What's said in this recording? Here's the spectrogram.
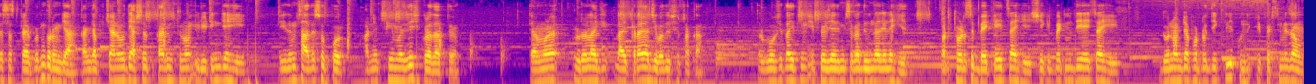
तर सबस्क्राईब पण करून घ्या. कारण की आपल्या चॅनलवरती अशा प्रकारे मित्रांनो एडिटिंग जे आहे ते एकदम साधं सोपं आणि फीमध्ये शिकवलं जातं. त्यामुळे व्हिडिओ लाईक लाईक करा अजिबात विसरू नका. तर बघू शकता इथून एपेड जे मी सगळं देऊन झालेले आहेत. पण थोडंसं बॅक यायचं आहे शेकिट पेटमध्ये यायचं आहे. दोन आमच्या फोटोवरती क्लिक करून इफेक्ट्समध्ये जाऊन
